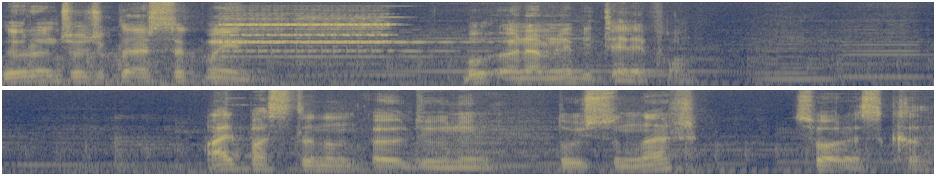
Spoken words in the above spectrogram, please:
Durun çocuklar sıkmayın. Bu önemli bir telefon. Alp Aslı'nın öldüğünü duysunlar, sonra sıkalım.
